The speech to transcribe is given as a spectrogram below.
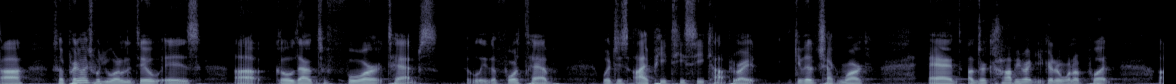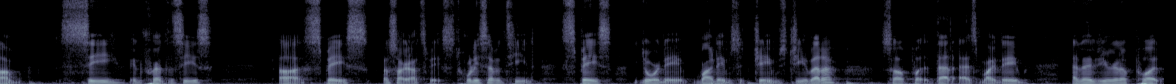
Uh, so pretty much what you want to do is uh, go down to four tabs. I believe the fourth tab, which is IPTC copyright. Give it a check mark, and under copyright, you're gonna want to put um, C in parentheses, uh, space. Oh, sorry, not space. 2017 space your name. My name is James Giammetta, so I'll put that as my name, and then you're gonna put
